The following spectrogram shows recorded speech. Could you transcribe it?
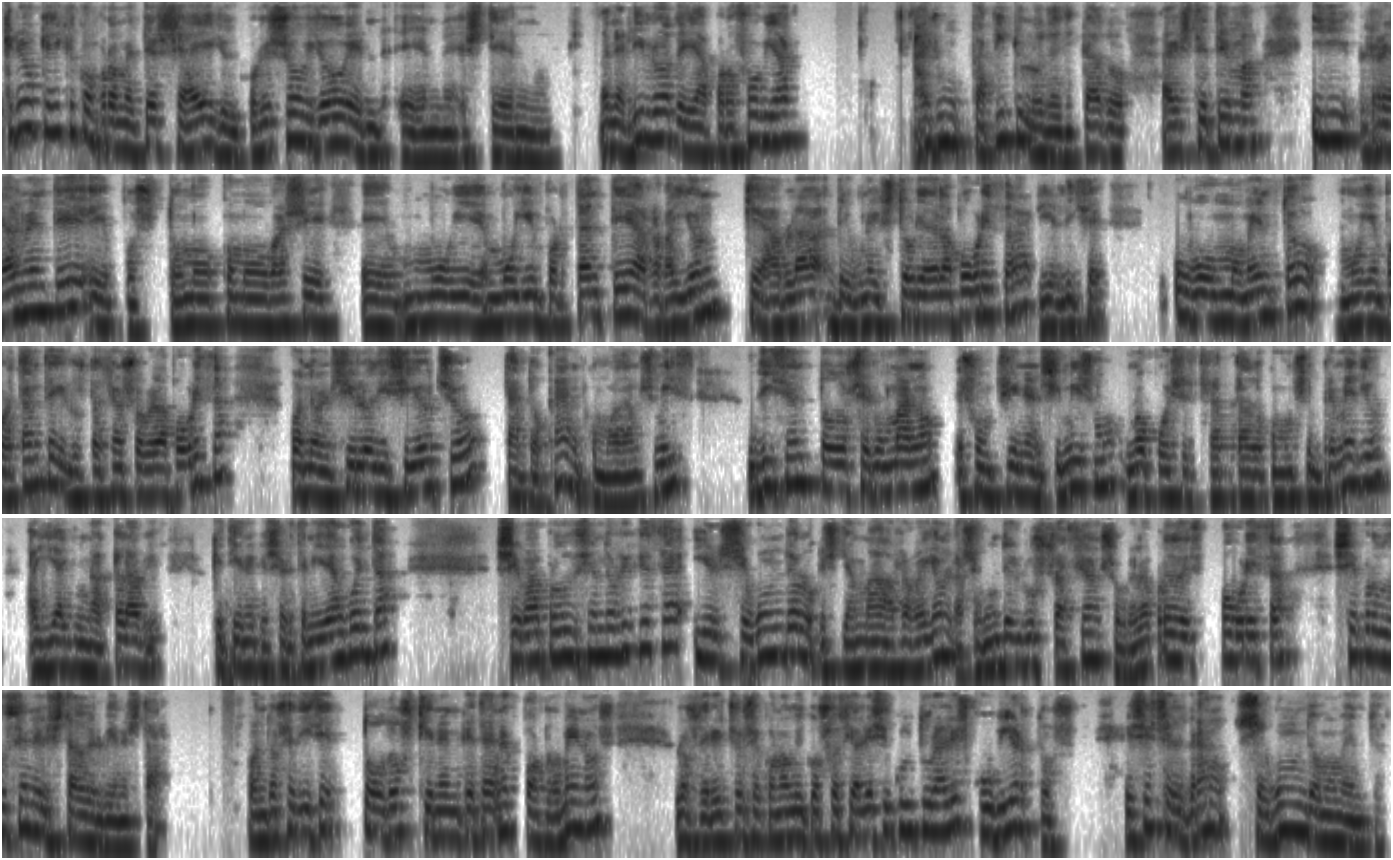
Creo que hay que comprometerse a ello y por eso yo en, este, en el libro de Aporofobia hay un capítulo dedicado a este tema y realmente eh, pues tomo como base eh, muy, muy importante a Raballón que habla de una historia de la pobreza y él dice hubo un momento muy importante de ilustración sobre la pobreza cuando en el siglo XVIII tanto Kant como Adam Smith dicen todo ser humano es un fin en sí mismo, no puede ser tratado como un simple medio, ahí hay una clave que tiene que ser tenida en cuenta se va produciendo riqueza y el segundo, lo que se llama Raballón, la segunda ilustración sobre la pobreza, se produce en el estado del bienestar. Cuando se dice todos tienen que tener por lo menos los derechos económicos, sociales y culturales cubiertos. Ese es el gran segundo momento.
